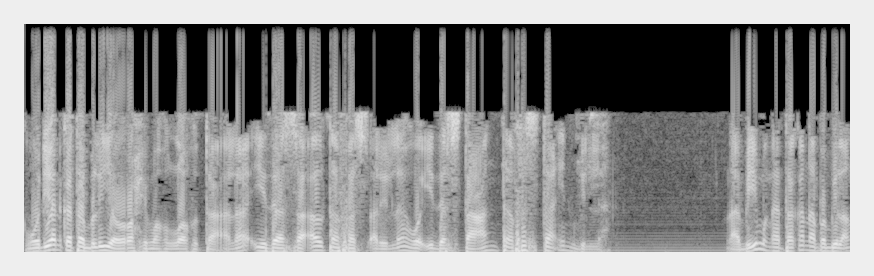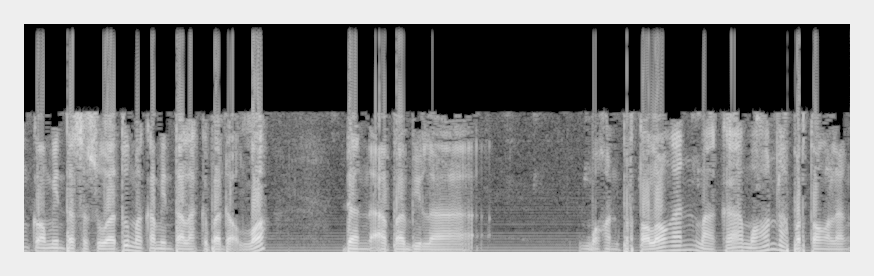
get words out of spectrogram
Kemudian kata beliau rahimahullahu taala, "Idza sa'alta fas'alillah wa idza sta'anta fasta'in billah." Nabi mengatakan apabila engkau minta sesuatu maka mintalah kepada Allah dan apabila mohon pertolongan maka mohonlah pertolongan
